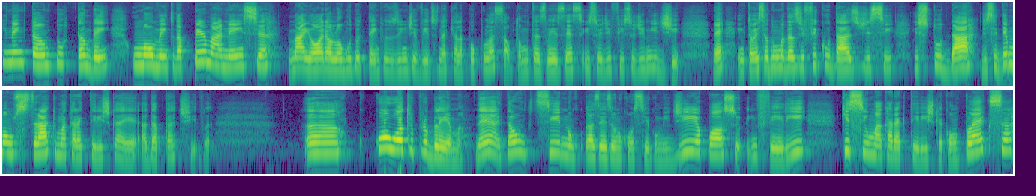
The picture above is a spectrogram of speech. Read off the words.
e nem tanto também um aumento da permanência maior ao longo do tempo dos indivíduos naquela população. Então, muitas vezes isso é difícil de medir, né? Então, essa é uma das dificuldades de se estudar, de se demonstrar que uma característica é adaptativa. Uh, qual outro problema? Né? Então, se não, às vezes eu não consigo medir, eu posso inferir que se uma característica é complexa,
